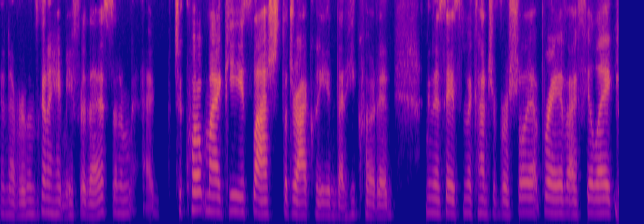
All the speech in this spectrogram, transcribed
and everyone's going to hate me for this and I'm, uh, to quote mikey slash the drag queen that he quoted i'm going to say something controversial yet brave i feel like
